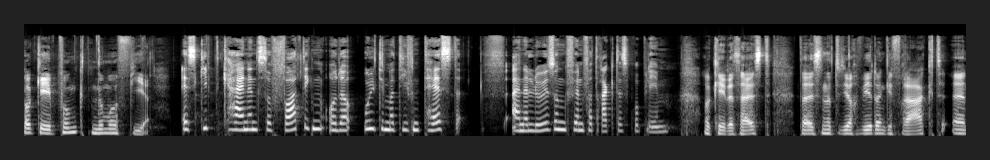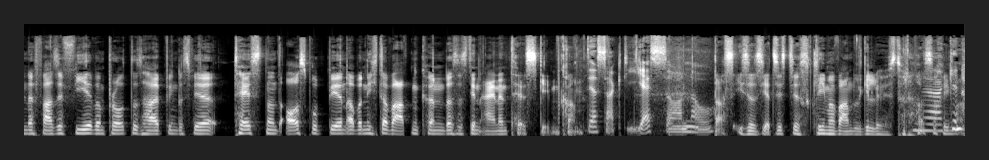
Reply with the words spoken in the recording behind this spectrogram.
okay, Punkt Nummer vier. Es gibt keinen sofortigen oder ultimativen Test einer Lösung für ein vertragtes Problem. Okay, das heißt, da ist natürlich auch wir dann gefragt in der Phase 4 beim Prototyping, dass wir testen und ausprobieren, aber nicht erwarten können, dass es den einen Test geben kann. Der sagt yes or no. Das ist es, jetzt ist das Klimawandel gelöst oder was ja, auch immer. Genau.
